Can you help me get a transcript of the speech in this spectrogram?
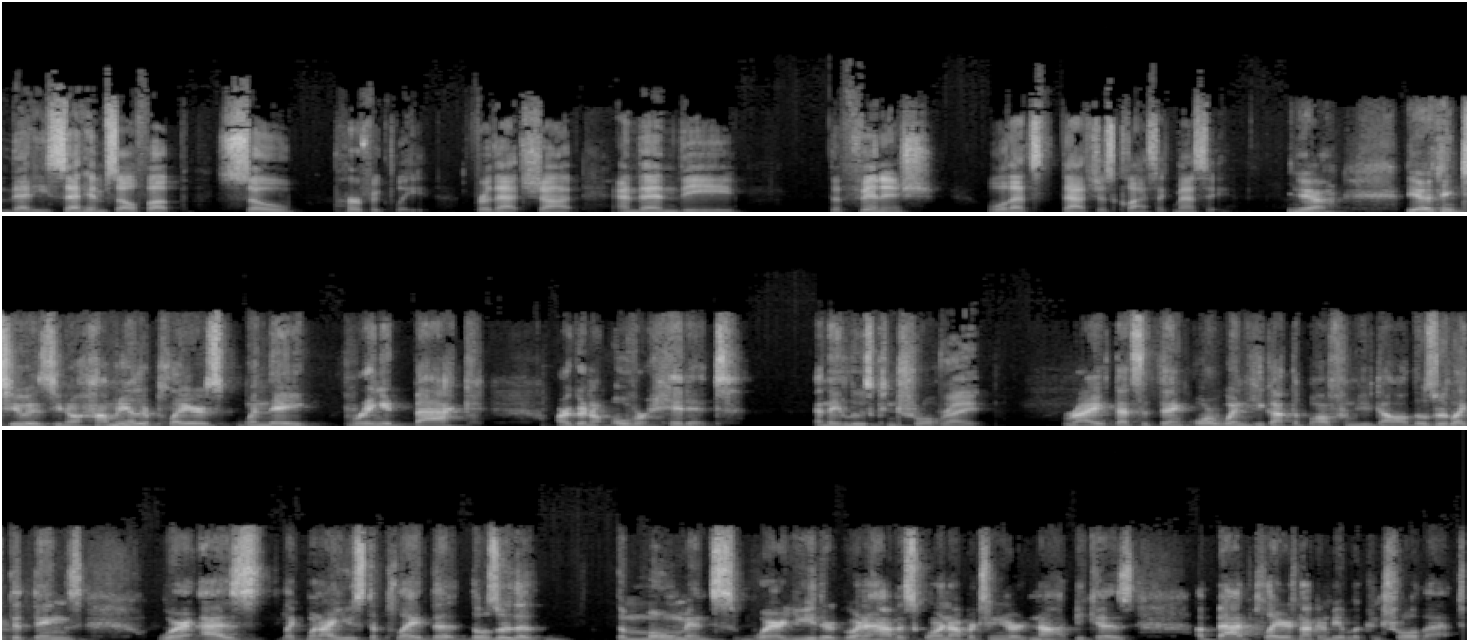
that he set himself up so perfectly for that shot, and then the the finish. Well, that's that's just classic Messi. Yeah. The other thing too is, you know, how many other players when they bring it back are going to overhit it and they lose control. Right. Right. That's the thing. Or when he got the ball from Vidal, those are like the things where, as like when I used to play, the, those are the the moments where you're either going to have a scoring opportunity or not, because a bad player is not going to be able to control that.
